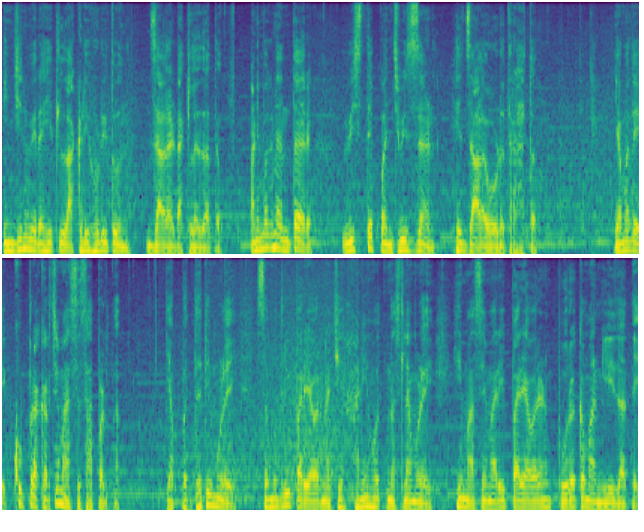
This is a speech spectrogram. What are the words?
इंजिन विरहित लाकडी होडीतून जाळं टाकलं जातं. आणि मग नंतर वीस ते पंचवीस जण हे जाळं ओढत राहतात. यामध्ये खूप प्रकारचे मासे सापडतात. या पद्धतीमुळे समुद्री पर्यावरणाची हानी होत नसल्यामुळे ही मासेमारी पर्यावरणपूरक मानली जाते.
